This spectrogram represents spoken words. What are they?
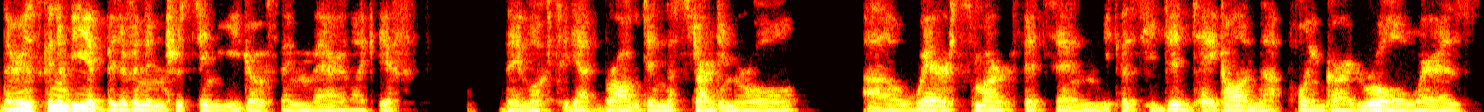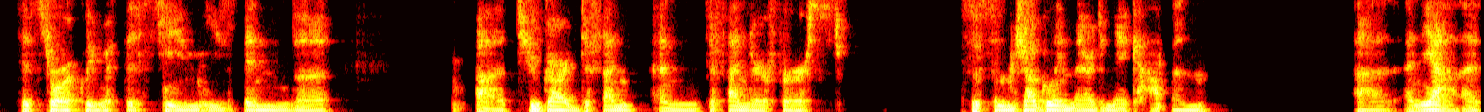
there is gonna be a bit of an interesting ego thing there, like, if they look to get Brogdon the starting role uh, where Smart fits in because he did take on that point guard role, whereas historically with this team, he's been the uh, two guard defend and defender first. So some juggling there to make happen. Uh, and yeah, I,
